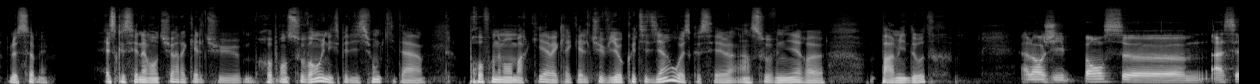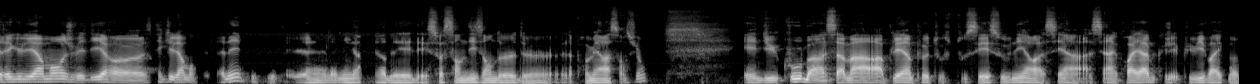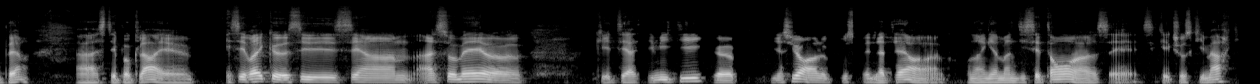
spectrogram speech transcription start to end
le, sommet. Est-ce que c'est une aventure à laquelle tu repenses souvent, une expédition qui t'a profondément marqué, avec laquelle tu vis au quotidien, ou est-ce que c'est euh, un souvenir euh, parmi d'autres? Alors j'y pense euh, assez régulièrement, je vais dire euh, régulièrement cette année, puisque c'est l'anniversaire des, des 70 ans de, la première ascension. Et du coup, ben, ça m'a rappelé un peu tous ces souvenirs assez, assez incroyables que j'ai pu vivre avec mon père à cette époque-là. Et, c'est vrai que c'est un, un sommet euh, qui était assez mythique. Euh, bien sûr, hein, le plus sommet de la Terre, quand on a un gamin de 17 ans, c'est quelque chose qui marque.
